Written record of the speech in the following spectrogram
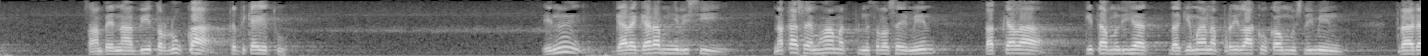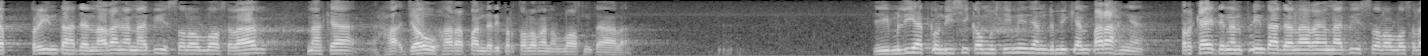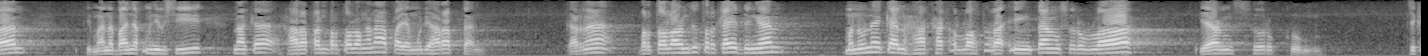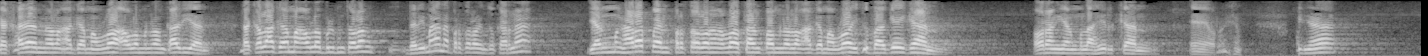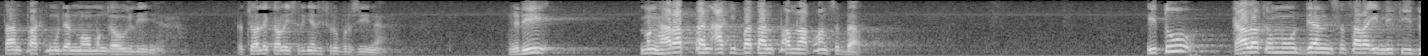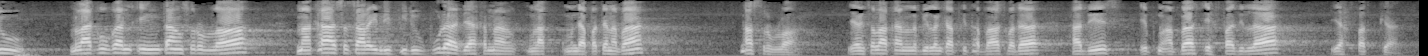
sampai Nabi terluka ketika itu. Ini gara-gara menyelisih. Maka saya Muhammad bin Sulaiman tatkala kita melihat bagaimana perilaku kaum muslimin terhadap perintah dan larangan Nabi sallallahu alaihi wasallam maka jauh harapan dari pertolongan Allah SWT. Jadi melihat kondisi kaum muslimin yang demikian parahnya terkait dengan perintah dan larangan Nabi sallallahu alaihi wasallam di mana banyak menyelisih, maka harapan pertolongan apa yang mau diharapkan? Karena pertolongan itu terkait dengan menunaikan hak-hak Allah Taala. Intang surullah yang surkum. Jika kalian menolong agama Allah, Allah menolong kalian. Nah kalau agama Allah belum tolong, dari mana pertolongan itu? Karena yang mengharapkan pertolongan Allah tanpa menolong agama Allah itu bagaikan orang yang melahirkan, eh orang yang punya tanpa kemudian mau menggaulinya. Kecuali kalau istrinya disuruh berzina. Jadi mengharapkan akibat tanpa melakukan sebab. Itu kalau kemudian secara individu melakukan intang surullah, maka secara individu pula dia akan mendapatkan apa? Nasrullah. Yang akan lebih lengkap kita bahas pada hadis Ibnu Abbas, ihfadillah yahfadka.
